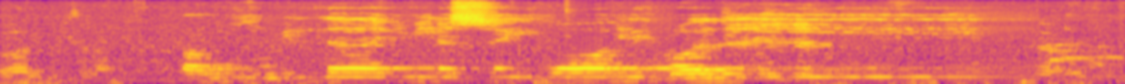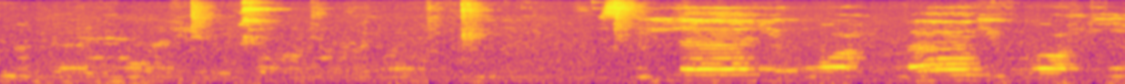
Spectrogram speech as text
أعوذ بالله من الشيطان الرجيم. بسم الله الرحمن الرحيم.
